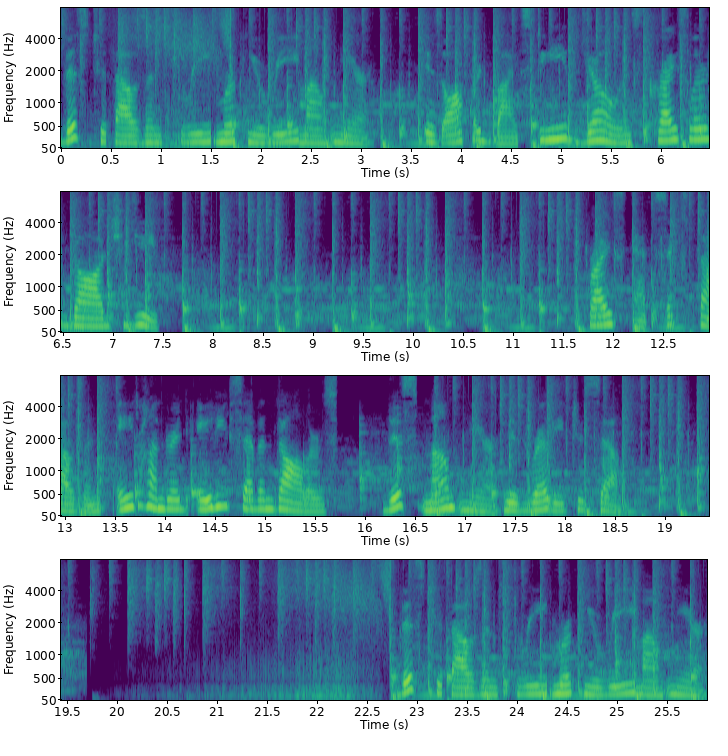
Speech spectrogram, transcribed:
This 2003 Mercury Mountaineer is offered by Steve Jones Chrysler Dodge Jeep. Price at $6,887. This Mountaineer is ready to sell. This 2003 Mercury Mountaineer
